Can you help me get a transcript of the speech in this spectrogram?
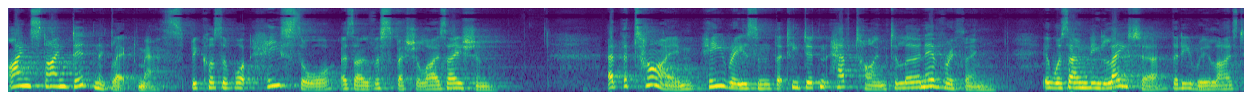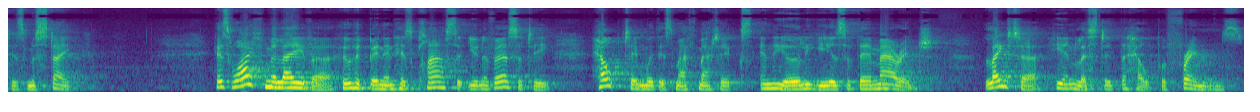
Einstein did neglect maths because of what he saw as over specialisation. At the time, he reasoned that he didn't have time to learn everything. It was only later that he realised his mistake. His wife Mileva, who had been in his class at university, helped him with his mathematics in the early years of their marriage. Later, he enlisted the help of friends.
